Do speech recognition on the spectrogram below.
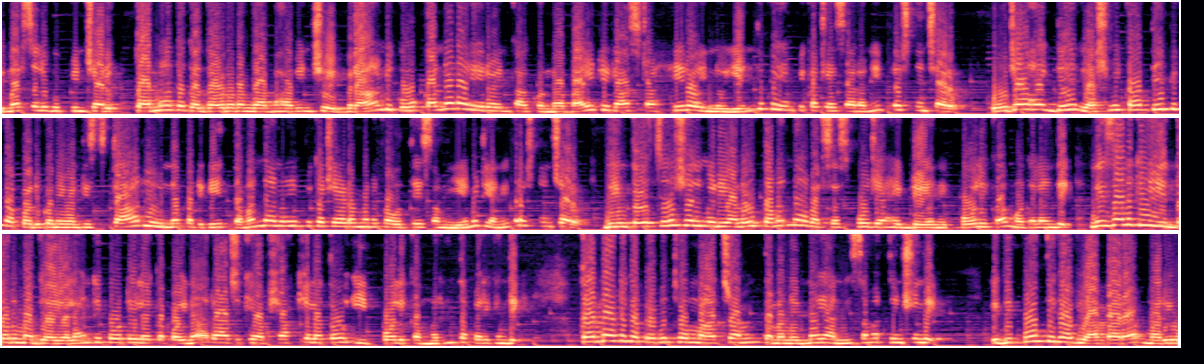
విమర్శలు గుప్పించారు. కర్ణాటక గౌరవంగా భావించే బ్రాండ్కు కన్నడ హీరోయిన్ కాకుండా బయటి రాష్ట్ర హీరోయిన్ను ఎందుకు ఎంపిక చేశారని ప్రశ్నించారు. పూజా హెగ్డే రష్మిక దీపిక పడుకునే వంటి స్టార్లు ఉన్నప్పటికీ తమన్నాను ఎంపిక చేయడం వెనుక ఉద్దేశం ఏమిటి అని ప్రశ్నించారు. దీంతో సోషల్ మీడియాలో తమన్నా వర్సెస్ పూజా హెగ్డే అనే పోలిక మొదలైంది. నిజానికి ఇద్దరి మధ్య ఎలాంటి పోటీ లేకపోయినా రాజకీయ వ్యాఖ్యలతో ఈ పోలిక మరింత పెరిగింది. కర్ణాటక ప్రభుత్వం మాత్రం తమ నిర్ణయాన్ని సమర్థించింది. ఇది పూర్తిగా వ్యాపార మరియు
